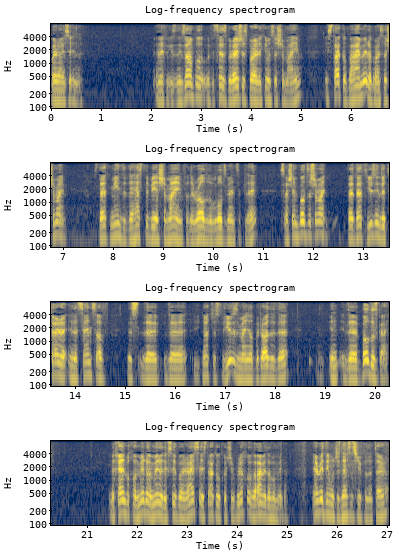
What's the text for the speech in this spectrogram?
B'rayis Inna. And if as an example, if it says Bereshis Bar Elikim Shemayim, Istakel B'Hayim Midah Bar Shemayim. So that means that there has to be a Shemayim for the role that the world's meant to play. So Hashem builds a Shemayim. That, that's using the Torah in the sense of this, the the not just the user's manual, but rather the in the builder's guide. Everything which is necessary for the Torah,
